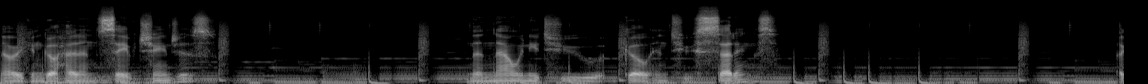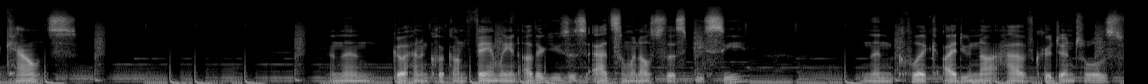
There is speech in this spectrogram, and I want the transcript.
Now we can go ahead and save changes. Then now we need to go into settings, accounts, and then go ahead and click on family and other users, add someone else to this PC, and then click I do not have credentials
